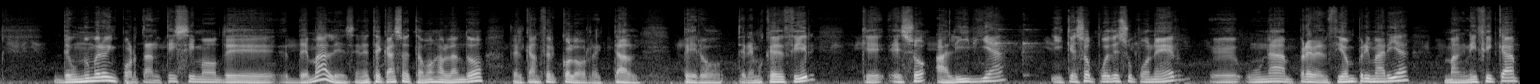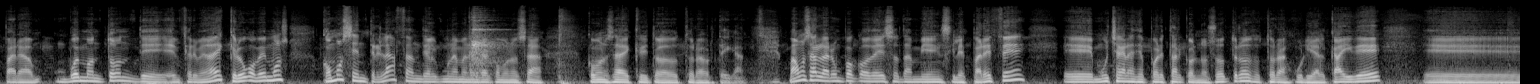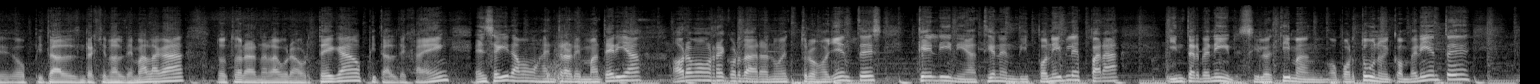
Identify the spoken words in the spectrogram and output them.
de un número importantísimo de, males. En este caso estamos hablando del cáncer colorectal, pero tenemos que decir que eso alivia y que eso puede suponer eh, una prevención primaria magnífica para un buen montón de enfermedades que luego vemos cómo se entrelazan de alguna manera como nos ha, como nos ha descrito la doctora Ortega. Vamos a hablar un poco de eso también, si les parece. Eh, muchas gracias por estar con nosotros, doctora Julia Alcaide, eh, Hospital Regional de Málaga, doctora Ana Laura Ortega, Hospital de Jaén. Enseguida vamos a entrar en materia. Ahora vamos a recordar a nuestros oyentes qué líneas tienen disponibles para intervenir si lo estiman oportuno y conveniente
